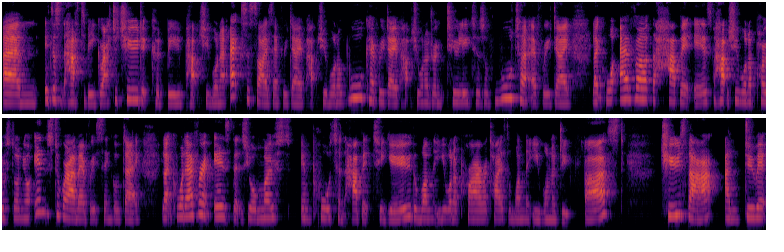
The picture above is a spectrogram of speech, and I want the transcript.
Um, it doesn't have to be gratitude. It could be perhaps you want to exercise every day, perhaps you want to walk every day, perhaps you want to drink two liters of water every day. Like whatever the habit is, perhaps you want to post on your Instagram every single day. Like whatever it is that's your most important habit to you, the one that you want to prioritize, the one that you want to do first Choose that and do it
